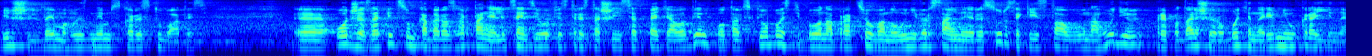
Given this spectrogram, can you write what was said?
більше людей могли ним скористуватись. Е, Отже, за підсумками розгортання ліцензії Office 365 А1 в Полтавській області було напрацьовано універсальний ресурс, який став у нагоді при подальшій роботі на рівні України.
